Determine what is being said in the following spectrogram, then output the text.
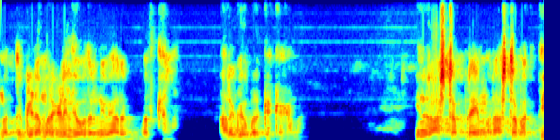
ಮತ್ತು ಗಿಡ ಮರಗಳಿಲ್ಲದೆ ಹೋದ್ರೆ ನೀವು ಯಾರು ಬದುಕಲ್ಲ? ಆರೋಗ್ಯ ಬದುಕಕ್ಕಾಗಲ್ಲ. ಇನ್ನು ರಾಷ್ಟ್ರ ಪ್ರೇಮ ರಾಷ್ಟ್ರಭಕ್ತಿ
